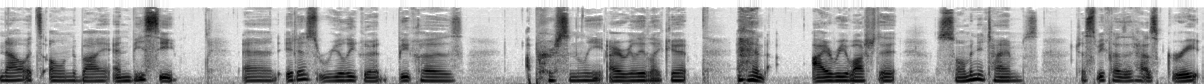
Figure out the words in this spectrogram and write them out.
now it's owned by NBC. And it is really good because uh, personally, I really like it. And I rewatched it so many times just because it has great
